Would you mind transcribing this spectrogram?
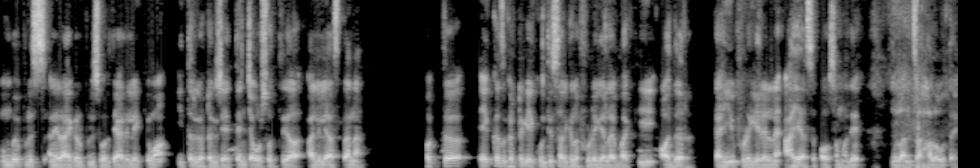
मुंबई पोलीस आणि रायगड पोलीसवरती आलेले किंवा इतर घटक जे आहेत त्यांच्यावर सुद्धा आलेले असताना फक्त एकच घटक एकोणतीस तारखेला पुढे गेलाय. बाकी ऑदर काहीही पुढे गेलेलं नाही. आहे असं पावसामध्ये मुलांचा हाल होत आहे.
